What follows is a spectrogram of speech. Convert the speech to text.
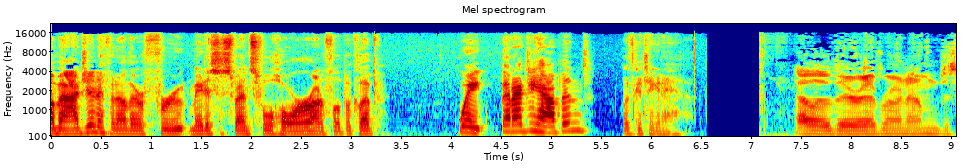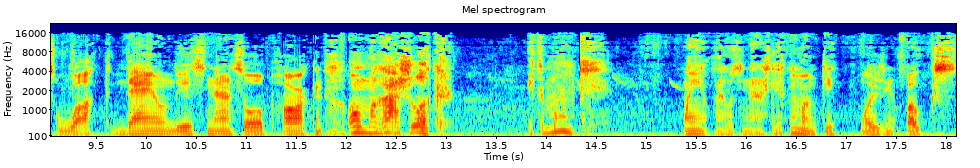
Imagine if another fruit made a suspenseful horror on FlipaClip. Wait, that actually happened? Let's go check it out. Hello there, everyone. I'm just walking down this nice old park, and oh my gosh, look! It's a monkey. Wow, that was a nice little monkey, wasn't it, folks?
